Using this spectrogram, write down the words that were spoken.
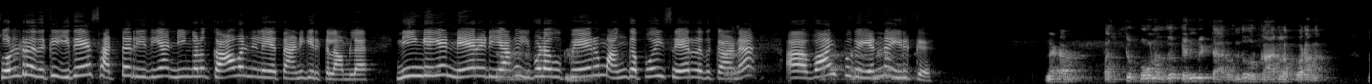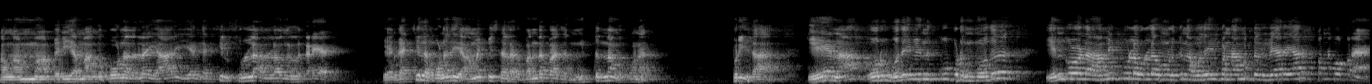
சொல்றதுக்கு இதே சட்ட ரீதியா நீங்களும் காவல் நிலையத்தை அணுகிருக்கலாம்ல நீங்க ஏன் நேரடியாக இவ்வளவு பேரும் அங்க போய் சேர்றதுக்கான வாய்ப்புகள் என்ன இருக்கு? மேடம் ஃபர்ஸ்ட் போனது பெண் வீட்டார் வந்து ஒரு கார்ல போறாங்க. அவங்க அம்மா பெரியம்மா அங்க போனதெல்லாம் யாரும் என் கட்சியில் ஃபுல்லா உள்ளவங்க கிடையாது. என் கட்சியில போனது என் அமைப்பு செயலர் பந்தராஜன் மட்டும்தான் அங்க போனார். புரியுதா? ஏன்னா ஒரு உதவின்னு கூப்பிடும் போது எங்களோட அமைப்புல உள்ளவங்களுக்கு நான் உதவி பண்ணாம வேற யாருக்கு பண்ண போறேன்?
